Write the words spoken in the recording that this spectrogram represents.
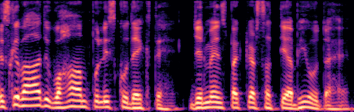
इसके बाद वहाँ हम पुलिस को देखते हैं, जिनमें इंस्पेक्टर सत्या भी होता है।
